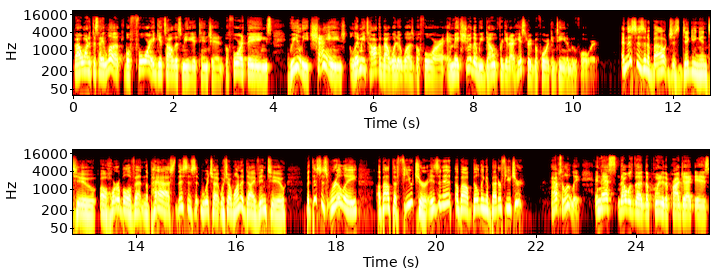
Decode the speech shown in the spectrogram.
But I wanted to say, look, before it gets all this media attention, before things really change, let me talk about what it was before and make sure that we don't forget our history before we continue to move forward. And this isn't about just digging into a horrible event in the past. This is which I which I want to dive into, but this is really about the future, isn't it? About building a better future? Absolutely. And that's, that was the, the point of the project is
